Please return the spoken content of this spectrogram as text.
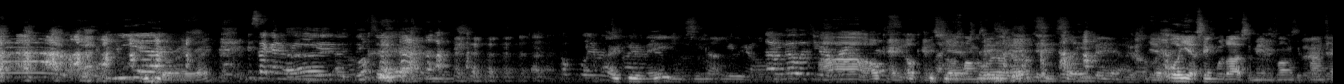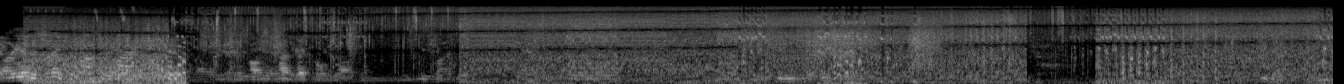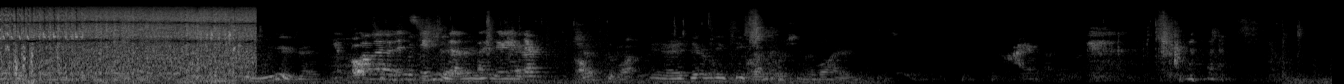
You'll be Yeah. all right, right? Is that uh, gonna be I you? think so, yeah. Hopefully I was doing an agency, not really. That'll go with your. Ah, agreement. Okay. So as long as well, they, yeah. yeah, well, yeah, same with us. I mean, as long as the contract, Oh yeah, that's right. yeah, as long as the contract holds out, then we should. Weird, right? Yep, Oh. on the, it seems that, I do, yeah, they're, Shut the wi- Yeah, it- everything seems unfortunately wired.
